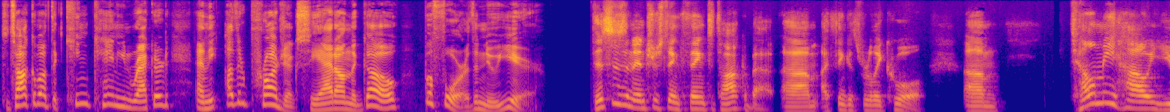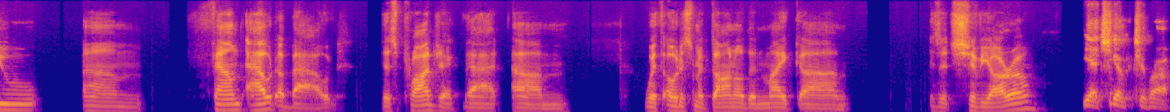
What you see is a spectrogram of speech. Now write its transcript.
to talk about the King Canyon record and the other projects he had on the go before the new year. This is an interesting thing to talk about. Um, I think it's really cool. Um, tell me how you um, found out about this project that um, with Otis McDonald and Mike, um, is it Chiavaro? Yeah, Chiv- Chiavaro.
